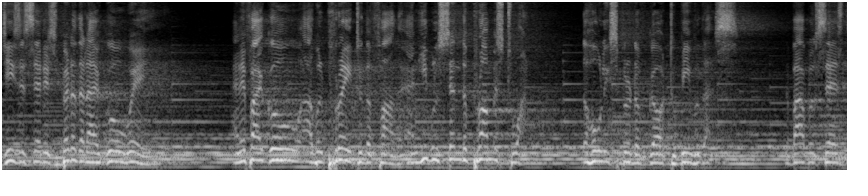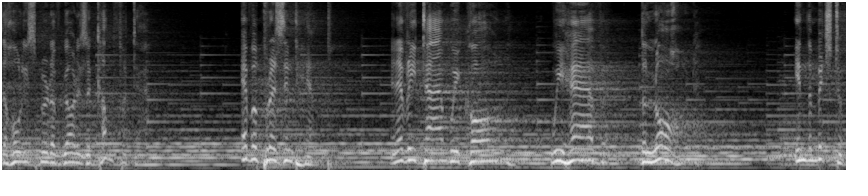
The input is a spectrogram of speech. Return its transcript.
Jesus said, It's better that I go away. And if I go, I will pray to the Father, and He will send the promised one, the Holy Spirit of God, to be with us. Bible says the Holy Spirit of God is a comforter, ever present help. And every time we call, we have the Lord in the midst of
